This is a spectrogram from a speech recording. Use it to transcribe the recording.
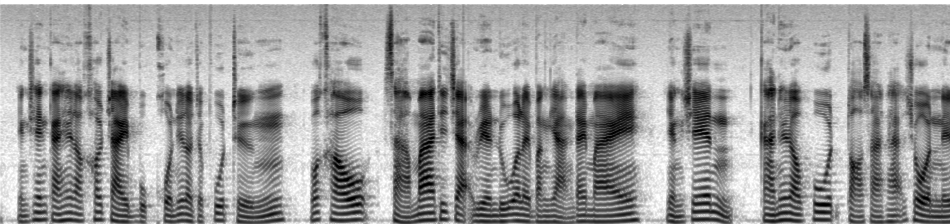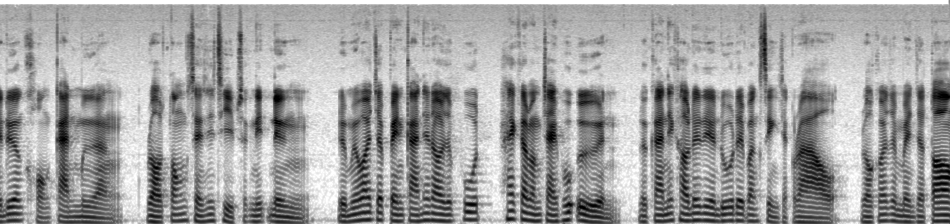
ๆ อย่างเช่นการให้เราเข้าใจบุคคลที่เราจะพูดถึง ว่าเขาสามารถที่จะเรียนรู้อะไรบางอย่างได้ไหม อย่างเช่น การที่เราพูดต่อสาธารณชนในเรื่องของการเมือง เราต้องเซนซิทีฟสักนิดหนึ่ง หรือไม่ว่าจะเป็นการที่เราจะพูดให้กำลังใจผู้อื่น หรือการที่เขาได้เรียนรู้ในบางสิ่งจากเรา เราก็จำเป็นจะต้อง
